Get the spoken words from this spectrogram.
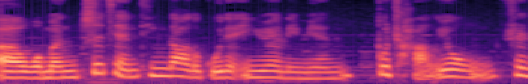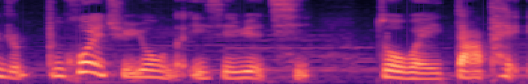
呃，我们之前听到的古典音乐里面不常用，甚至不会去用的一些乐器作为搭配。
